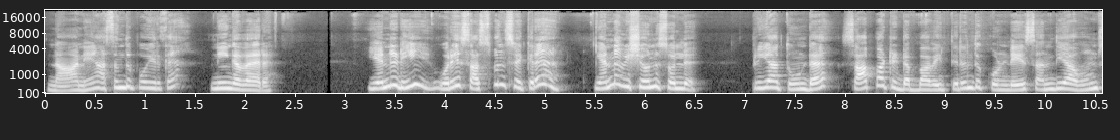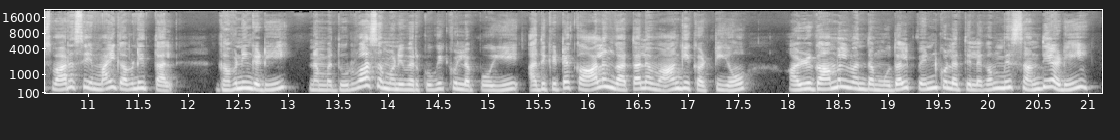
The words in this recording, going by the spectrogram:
நானே அசந்து போயிருக்கேன். நீங்க வேற. என்னடி ஒரே சஸ்பென்ஸ் வைக்கிற? என்ன விஷயம்னு சொல்லு. பிரியா தூண்ட சாப்பாட்டு டப்பாவை திறந்து கொண்டே சந்தியாவும் சுவாரஸ்யமாய் கவனித்தாள். கவனிங்கடி நம்ம துர்வாச முனிவர் குகைக்குள்ள போய் அதுகிட்ட காலங்காத்தால வாங்கி கட்டியும் அழுகாமல் வந்த முதல் பெண் குலத்திலகம் மிஸ் சந்தியாடி.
